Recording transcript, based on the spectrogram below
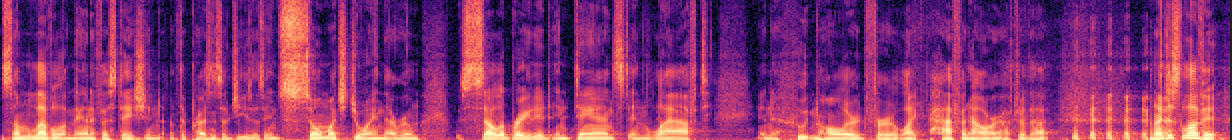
some level of manifestation of the presence of Jesus and so much joy in that room. We celebrated and danced and laughed and hoot and hollered for like half an hour after that, and I just love it.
